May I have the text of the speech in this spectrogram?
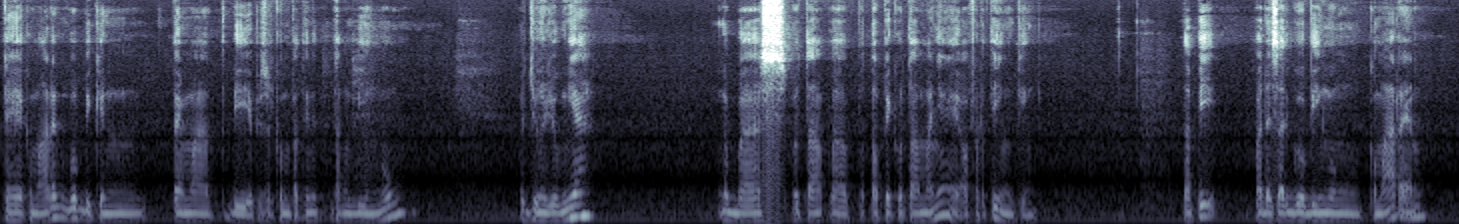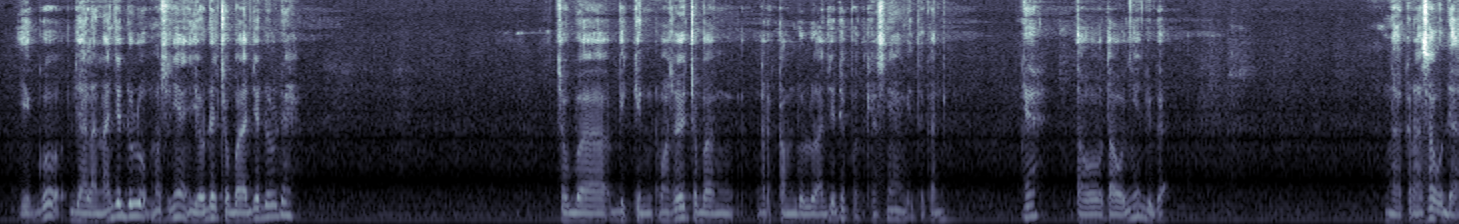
kayak kemarin gue bikin tema di episode keempat ini tentang bingung. Ujung-ujungnya ngebahas uta- eh, topik utamanya ya overthinking. Tapi pada saat gue bingung kemarin ya gue jalan aja dulu. Maksudnya ya udah coba aja dulu deh coba bikin maksudnya coba ngerekam dulu aja deh podcastnya gitu kan. Ya tahu taunya juga nggak kerasa udah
